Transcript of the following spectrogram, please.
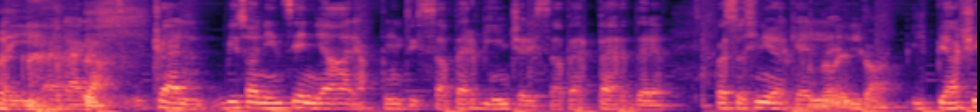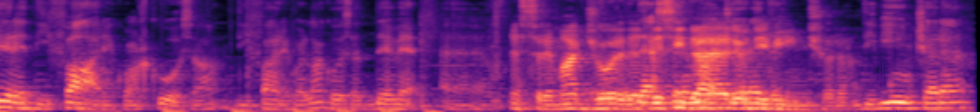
ai, ai ragazzi cioè bisogna insegnare appunto il saper vincere, il saper perdere. Questo significa che il, il, il, piacere di fare qualcosa, di fare quella cosa, deve eh, essere maggiore del desiderio maggiore di vincere. Di vincere,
